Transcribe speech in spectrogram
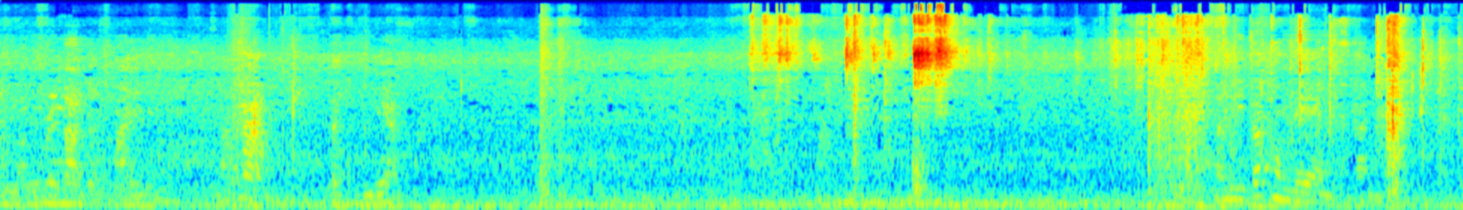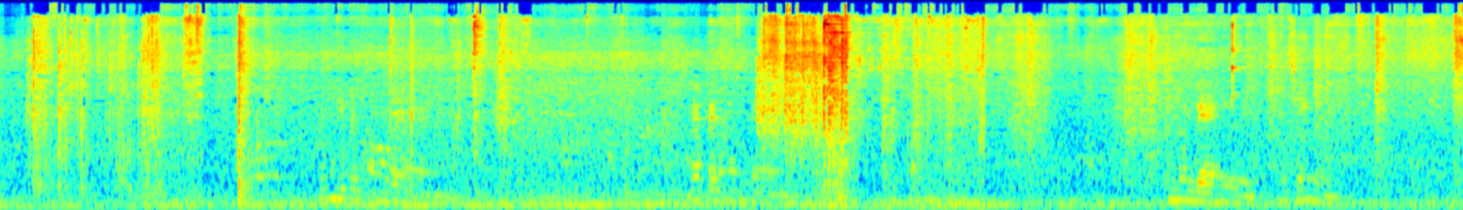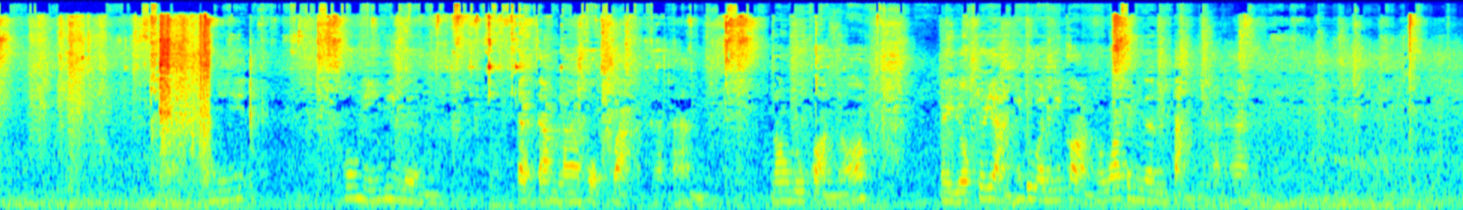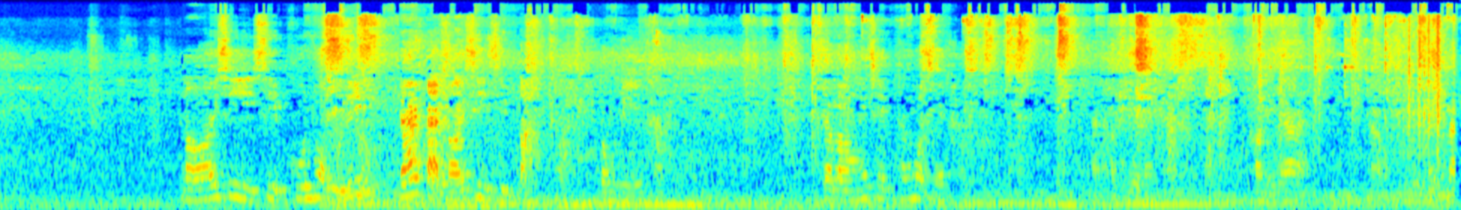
อันนั้นไม่น่าจะใช่นะค่ะ แต่ทีเนี้ยอันนี้ก็ทองแดงกันพวกนี้เป็นทองแดงแม่เป็นทองแดงเป็นทองแดงเลย ไม่ใช่เงิน อันนี้พวกนี้มีเงิน แต่กำละหกบาทค่ะท่าน ลองดูก่อนเนาะแต่ยกตัวอย่างให้ดูอันนี้ก่อน เพราะว่าเป็นเงินต่ำค่ะท่านร้อยสี่สิบคูณหกลิได้แปดร้อยสี่สิบบาทค่ะ ตรงนี้ค่ะ จะลองให้เช็คทั้งหมดไหมคะอะโอเคนะคะขออนุญาตโอเคไ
